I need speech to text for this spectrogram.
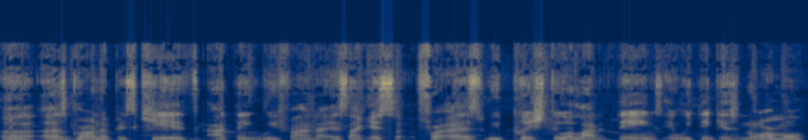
Uh, us growing up as kids, I think we find out it's like it's for us. We push through a lot of things and we think it's normal.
